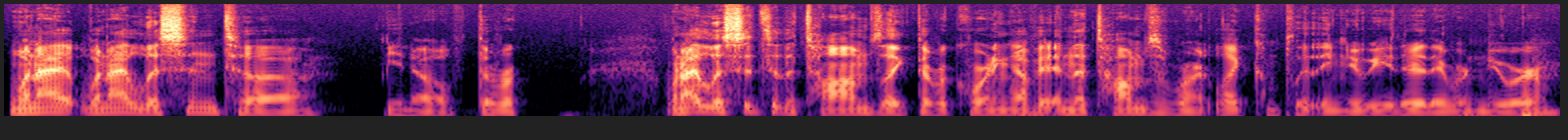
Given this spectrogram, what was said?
when i when i listened to you know the rec- when i listened to the toms like the recording of it and the toms weren't like completely new either. They were newer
